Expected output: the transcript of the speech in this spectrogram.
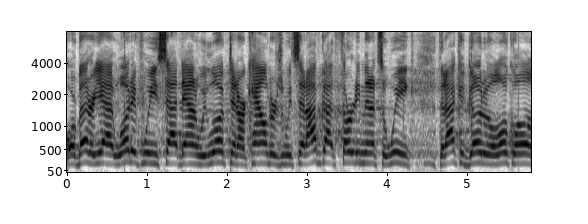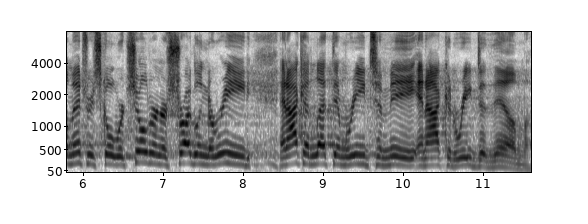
Or better yet, what if we sat down and we looked at our calendars and we said, I've got 30 minutes a week that I could go to a local elementary school where children are struggling to read, and I could let them read to me and I could read to them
